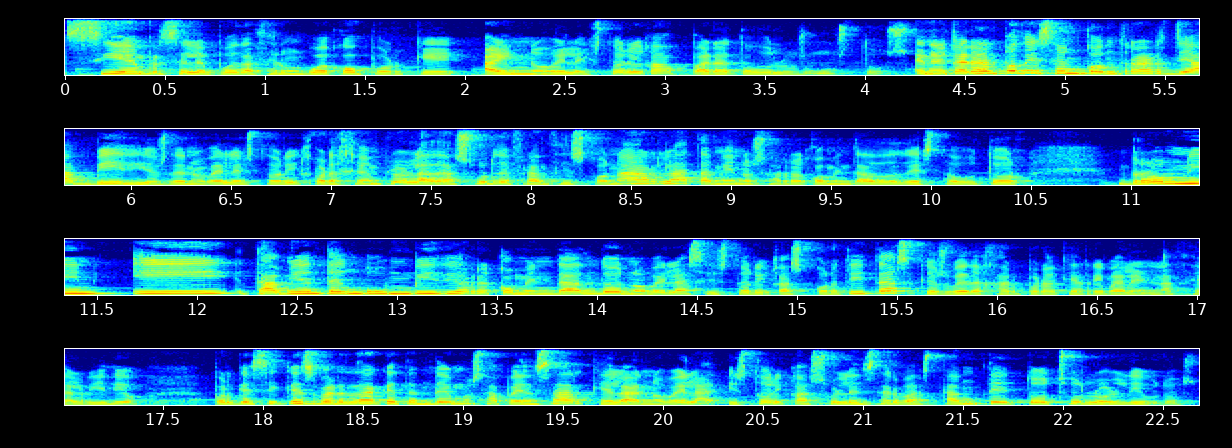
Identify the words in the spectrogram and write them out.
siempre se le puede hacer un hueco porque hay novela histórica para todos los gustos. En el canal podéis encontrar ya vídeos de novela histórica, por ejemplo la de Asur de Francisco Narla, también os ha recomendado de este autor Rowning y también tengo un vídeo recomendando novelas históricas cortitas que os voy a dejar por aquí arriba el enlace al vídeo porque sí que es verdad que tendemos a pensar que la novela histórica suelen ser bastante tochos los libros.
